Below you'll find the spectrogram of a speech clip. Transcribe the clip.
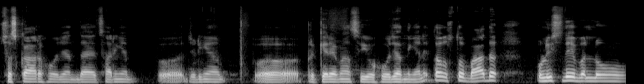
ਸੰਸਕਾਰ ਹੋ ਜਾਂਦਾ ਹੈ ਸਾਰੀਆਂ ਜਿਹੜੀਆਂ ਪ੍ਰਕਿਰਿਆਵਾਂ ਸੀ ਉਹ ਹੋ ਜਾਂਦੀਆਂ ਨੇ ਤਾਂ ਉਸ ਤੋਂ ਬਾਅਦ ਪੁਲਿਸ ਦੇ ਵੱਲੋਂ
